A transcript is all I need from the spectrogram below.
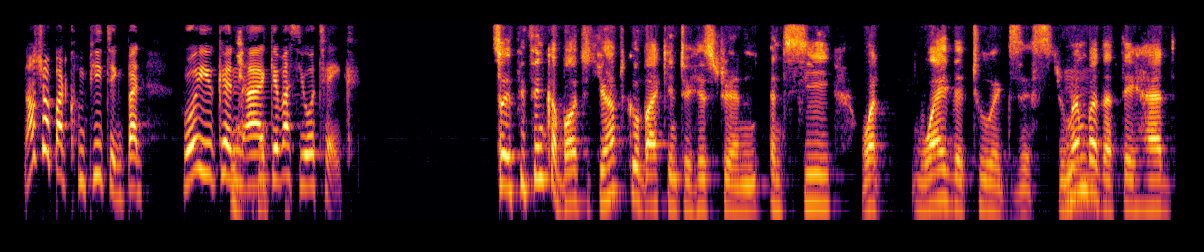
Not sure about competing, but Roy, you can uh, give us your take. So, if you think about it, you have to go back into history and, and see what why the two exist. Remember mm that they had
